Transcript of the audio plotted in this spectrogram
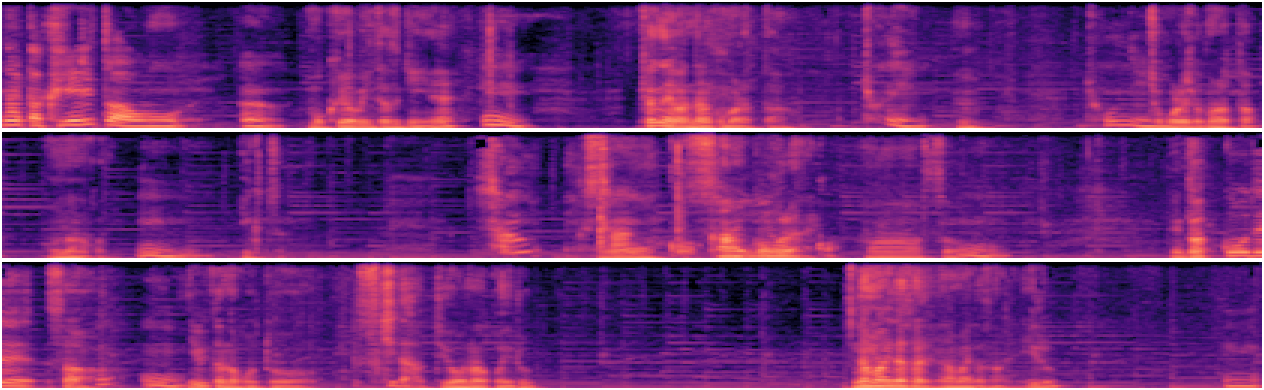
なんかくれるとは思ううん。木曜日に行った時にね。うん。去年は何個もらった？去年？うん。去年。チョコレートもらった？女の子に。うん。いくつ？三三個か3個ぐらい。四個。ああそう、うん。え学校でさうん。ゆうたのこと好きだっていう女の子いる？名前出さない名前出さないいる？うん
